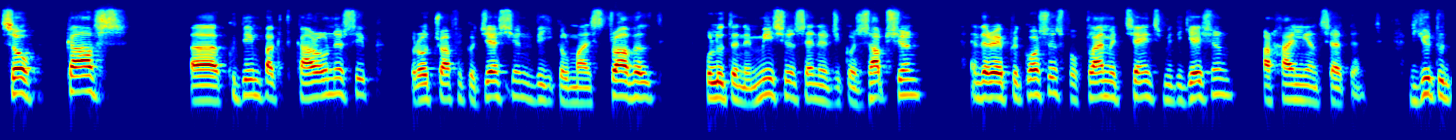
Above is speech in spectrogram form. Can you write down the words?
So CAVs uh, could impact car ownership, road traffic congestion, vehicle miles traveled, pollutant emissions, energy consumption, and the repercussions for climate change mitigation are highly uncertain due to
